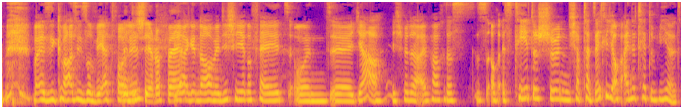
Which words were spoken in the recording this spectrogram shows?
weil sie quasi so wertvoll wenn ist. Wenn die Schere fällt. Ja, genau, wenn die Schere fällt. Und äh, ja, ich finde einfach, das ist auch ästhetisch schön. Ich habe tatsächlich auch eine tätowiert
